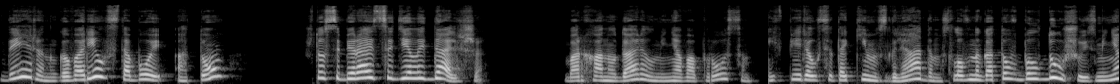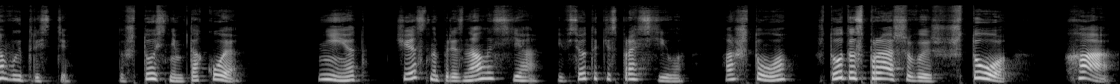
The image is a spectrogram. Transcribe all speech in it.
Дейрон говорил с тобой о том, что собирается делать дальше. Бархан ударил меня вопросом и вперился таким взглядом, словно готов был душу из меня вытрясти. Да что с ним такое? Нет, честно призналась я и все-таки спросила. А что? Что ты спрашиваешь? Что? Ха!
